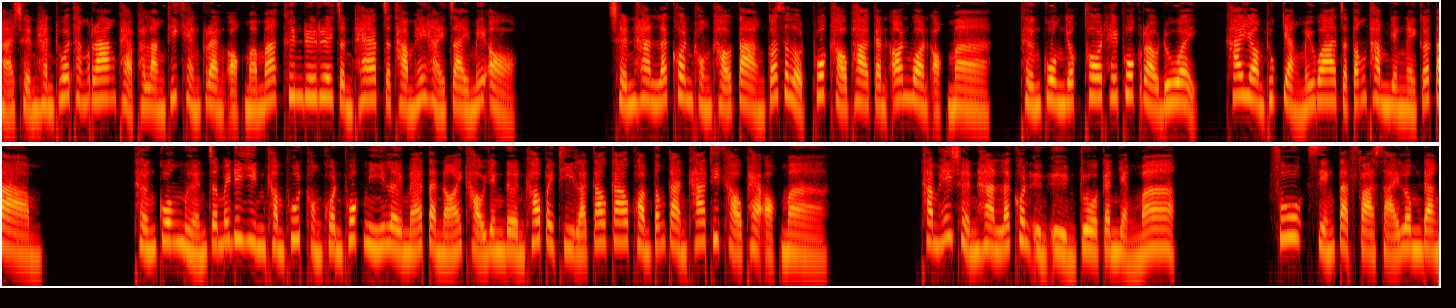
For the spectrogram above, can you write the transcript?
หาเฉินฮันทั่วทั้งร่างแผ่พลังที่แข็งแกร่งออกมามากขึ้นเรื่อยๆ จนแทบจะทำให้หายใจไม่ออก เฉินฮันและคนของเขาต่างก็สลดพวกเขาพากันอ้อนวอนออกมาเถิงกวงยกโทษให้พวกเราด้วย ข้ายอมทุกอย่างไม่ว่าจะต้องทำยังไงก็ตาม เถิงกวงเหมือนจะไม่ได้ยินคำพูดของคนพวกนี้เลยแม้แต่น้อยเขายังเดินเข้าไปทีละก้าวก้าวความต้องการฆ่าที่เขาแผ่ออกมาทำให้เฉินฮันและคนอื่นๆ กลัวกันอย่างมาก ฟูกเสียงตัดฝ่าสายลมดัง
